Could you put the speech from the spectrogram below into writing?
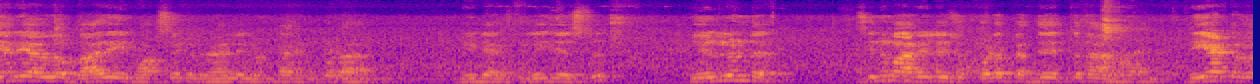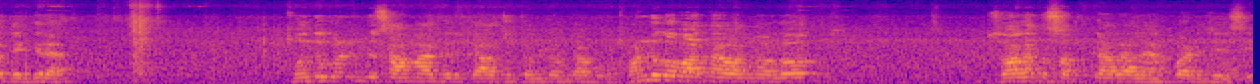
ఏరియాల్లో భారీ మోటార్ సైకిల్ ర్యాలీలు ఉంటాయని కూడా మీడియాకి తెలియజేస్తూ ఎల్లుండి సినిమా రిలీజ్ కూడా పెద్ద ఎత్తున థియేటర్ల దగ్గర ముందుగుండు సామాగ్రి కాల్చడంతో కాపు పండుగ వాతావరణంలో స్వాగత సత్కారాలు ఏర్పాటు చేసి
